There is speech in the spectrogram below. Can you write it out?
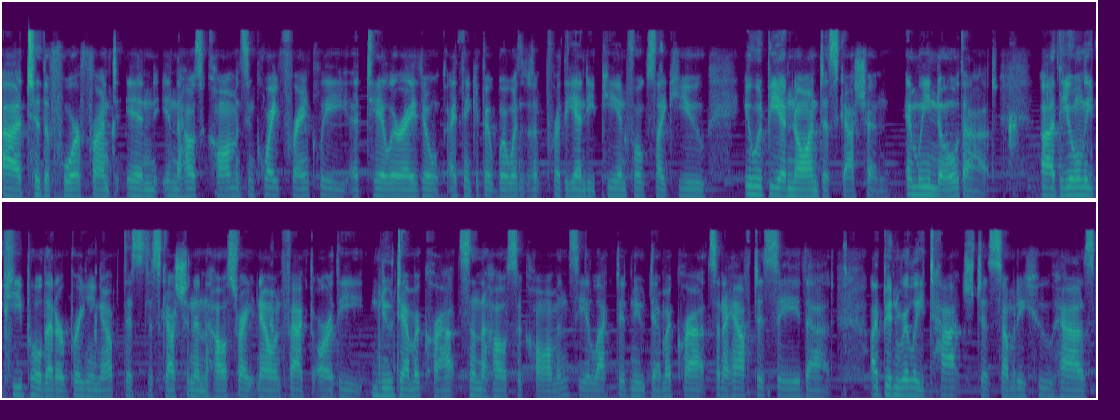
uh, to the forefront in in the House of Commons. And quite frankly, uh, Taylor, I don't. I think if it wasn't for the NDP and folks like you, it would be a non-discussion, and we know that. Uh, the only people that are bringing up this discussion in the House right now, in fact, are the New Democrats in the House of Commons, the elected New Democrats. And I have to say that I've been really touched as somebody who has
